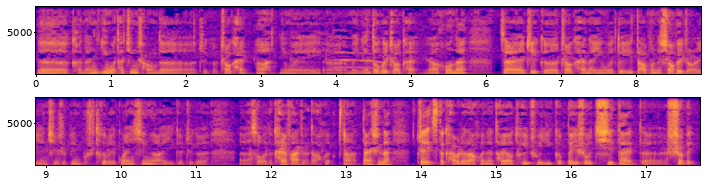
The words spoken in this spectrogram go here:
呃，可能因为它经常的这个召开啊，因为呃每年都会召开。然后呢，在这个召开呢，因为对于大部分的消费者而言，其实并不是特别关心啊一个这个呃所谓的开发者大会啊。但是呢，这次的开发者大会呢，它要推出一个备受期待的设备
